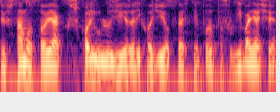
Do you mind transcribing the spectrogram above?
już samo to, jak szkolił ludzi, jeżeli chodzi o kwestię po- posługiwania się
